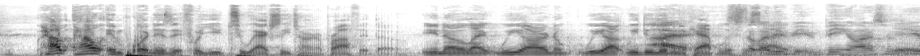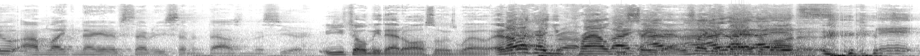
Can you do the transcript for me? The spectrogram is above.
How how important is it for you to actually turn a profit though? You know, like we are in a, we are we do live in a capitalist so society. let me be, being honest with Yeah. you, I'm like negative seventy seven thousand this year. you told me that also as well, and I like how you bro. proudly Like, say I- that. It's like I- a badge I- I- of honor. it-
